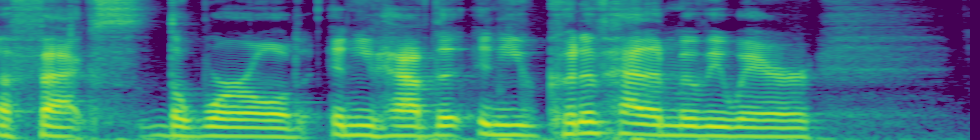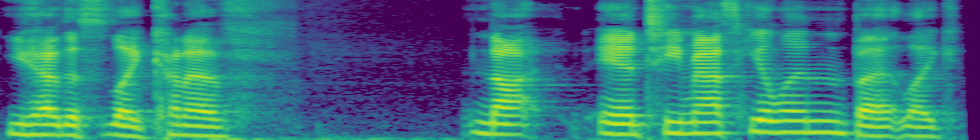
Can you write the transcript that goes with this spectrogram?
affects the world and you have the and you could have had a movie where you have this like kind of not anti-masculine but like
